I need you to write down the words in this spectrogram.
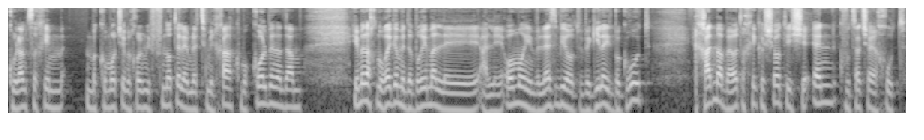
כולם צריכים מקומות שהם יכולים לפנות אליהם לתמיכה, כמו כל בן אדם. אם אנחנו רגע מדברים על, אה, על הומואים ולסביות ובגיל ההתבגרות, אחד מהבעיות הכי קשות היא שאין קבוצת שייכות.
